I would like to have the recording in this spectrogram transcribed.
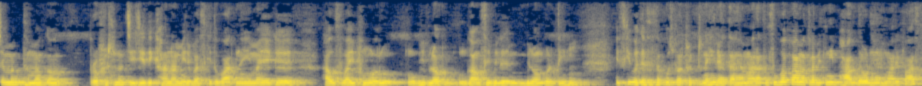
चमक धमक और प्रोफेशनल चीज़ें दिखाना मेरे बस की तो बात नहीं है। मैं एक हाउस वाइफ हूँ और वो भी ब्लॉक गाँव से बिलोंग करती हूँ। इसकी वजह से सब कुछ परफेक्ट नहीं रहता है हमारा। तो सुबह का मतलब इतनी भाग दौड़ है हमारे पास।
